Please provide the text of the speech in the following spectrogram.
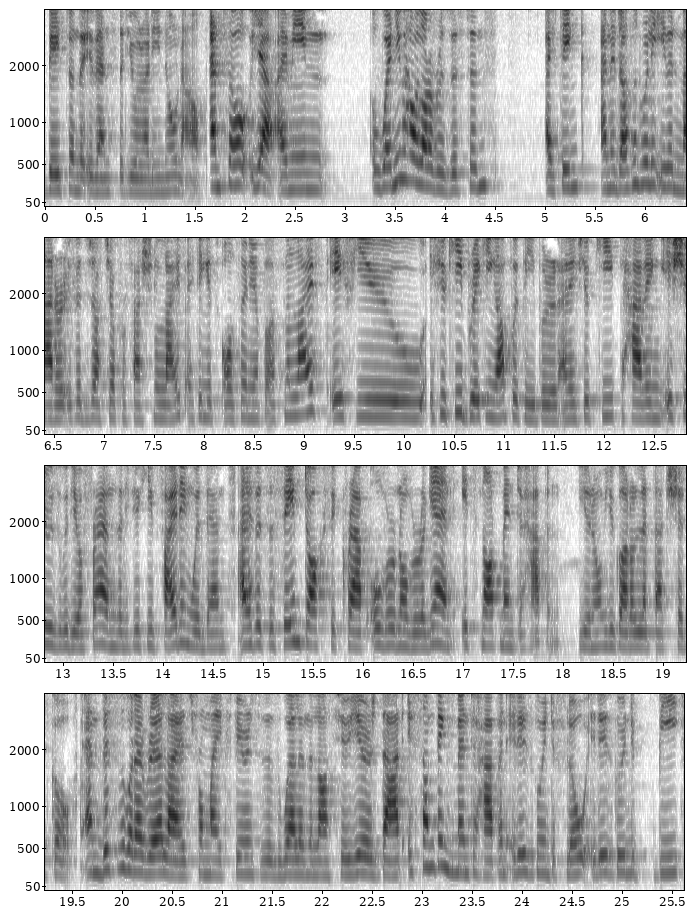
based on the events that you already know now. And so, yeah, I mean, when you have a lot of resistance, I think, and it doesn't really even matter if it's just your professional life. I think it's also in your personal life. If you if you keep breaking up with people and if you keep having issues with your friends and if you keep fighting with them and if it's the same toxic crap over and over again, it's not meant to happen. You know, you gotta let that shit go. And this is what I realized from my experiences as well in the last few years that if something's meant to happen, it is going to flow. It is going to be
